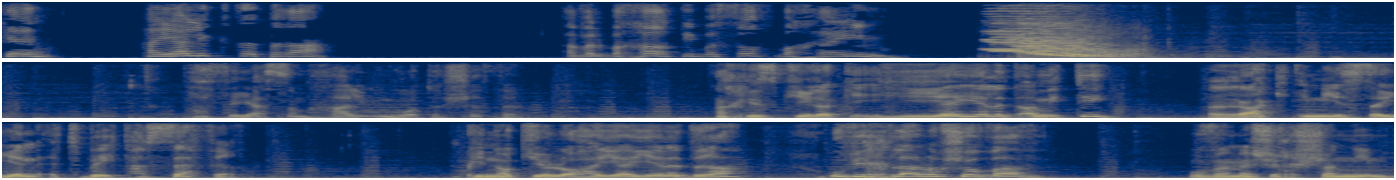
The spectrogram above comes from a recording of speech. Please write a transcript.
כן, היה לי קצת רע. אבל בחרתי בסוף בחיים. הפייה שמחה על אמרות השפר, אך הזכירה כי יהיה ילד אמיתי, רק אם יסיים את בית הספר. פינוקיו לא היה ילד רע, ובכלל לא שובב. ובמשך שנים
